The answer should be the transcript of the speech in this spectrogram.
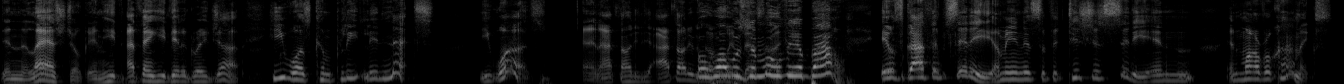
than the last Joker, and he I think he did a great job. He was completely nuts. He was, and I thought he I thought he was. But what was the movie Actor. about? It was Gotham City. I mean, it's a fictitious city in in Marvel Comics.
